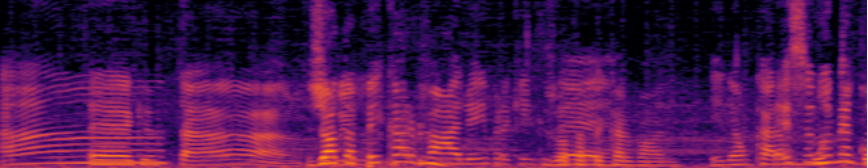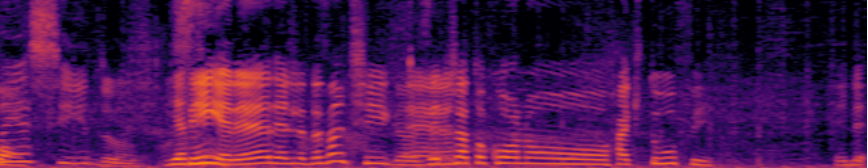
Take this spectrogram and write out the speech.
Ah, É, que- tá. JP Carvalho, hein, pra quem quiser. JP Carvalho. Ele é um cara Esse muito nome é bom. conhecido. E assim, Sim, ele é, ele é das antigas. É. Ele já tocou no Hacktooth. Ele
